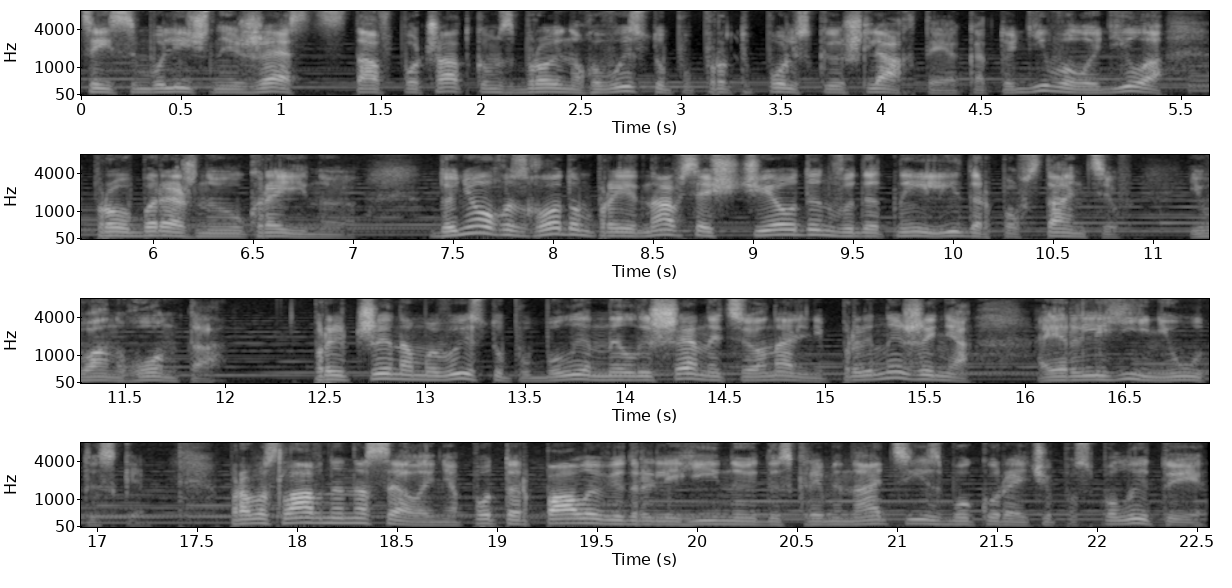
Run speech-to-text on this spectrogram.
Цей символічний жест став початком збройного виступу проти польської шляхти, яка тоді володіла правобережною Україною. До нього згодом приєднався ще один видатний лідер повстанців Іван Гонта. Причинами виступу були не лише національні приниження, а й релігійні утиски. Православне населення потерпало від релігійної дискримінації з боку Речі Посполитої,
